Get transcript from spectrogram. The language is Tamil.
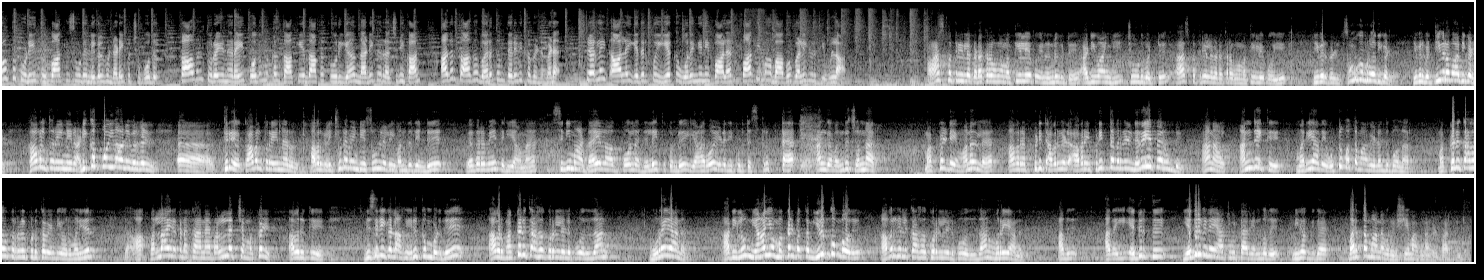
தூத்துக்குடி துப்பாக்கி சூடு நிகழ்வு நடைபெற்ற போது காவல்துறையினரை பொதுமக்கள் தாக்கியதாக கூறிய நடிகர் ரஜினிகாந்த் அதற்காக வருத்தம் தெரிவிக்க வேண்டும் என ஸ்டெர்லைட் ஆலை எதிர்ப்பு இயக்க ஒருங்கிணைப்பாளர் பாத்திமா பாபு வலியுறுத்தியுள்ளார். ஆஸ்பத்திரியில் கிடக்கிறவங்க மத்தியிலே போய் நின்றுக்கிட்டு அடி வாங்கி சூடுபட்டு ஆஸ்பத்திரியில் கிடக்கிறவங்க மத்தியிலே போய் இவர்கள் சமூக விரோதிகள் இவர்கள் தீவிரவாதிகள் காவல்துறையினர் அடிக்கப் போய் தான் இவர்கள் திரு காவல்துறையினர் அவர்களை சுட வேண்டிய சூழ்நிலை வந்தது என்று விவரமே தெரியாமல் சினிமா டயலாக் போல நிலைத்து கொண்டு யாரோ எழுதி கொடுத்த ஸ்கிரிப்டை அங்கே வந்து சொன்னார். மக்களுடைய மனதில் அவரை பிடித்த அவர்கள் அவரை பிடித்தவர்கள் நிறைய பேர் உண்டு. ஆனால் அன்றைக்கு மரியாதை ஒட்டுமொத்தமாக இழந்து போனார். மக்களுக்காக குரல் கொடுக்க வேண்டிய ஒரு மனிதர் பல்லாயிரக்கணக்கான பல லட்சம் மக்கள் அவருக்கு விசிறிகளாக இருக்கும் பொழுது அவர் மக்களுக்காக குரல் எழுப்புவதுதான் முறையானது. அதிலும் நியாயம் மக்கள் பக்கம் இருக்கும்போது அவர்களுக்காக குரல் எழுப்புவதுதான் முறையானது. அது அதை எதிர்த்து எதிர்வினை ஆற்றிவிட்டார் என்பது மிக மிக வருத்தமான ஒரு விஷயமாக நாங்கள் பார்க்கின்றோம்.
